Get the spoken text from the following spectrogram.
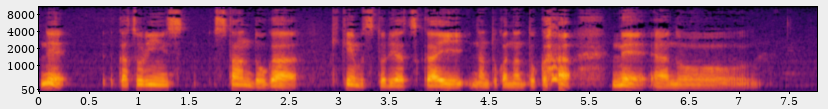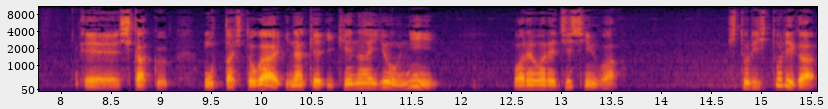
ねガソリンスタンドが危険物取扱いなんとかなんとか ねあの、えー、資格持った人がいなきゃいけないように我々自身は一人一人が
